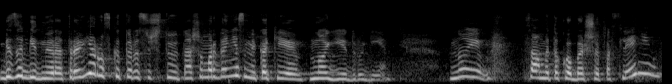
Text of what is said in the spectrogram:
безобидный ретровирус, который существует в нашем организме, как и многие другие. Ну и самый такой большой последний,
